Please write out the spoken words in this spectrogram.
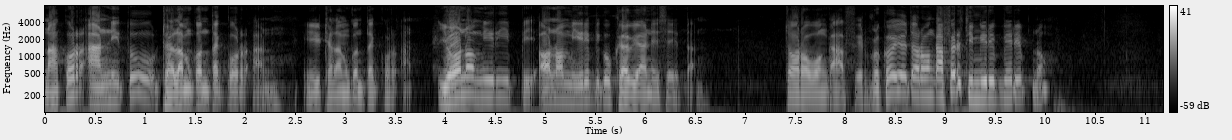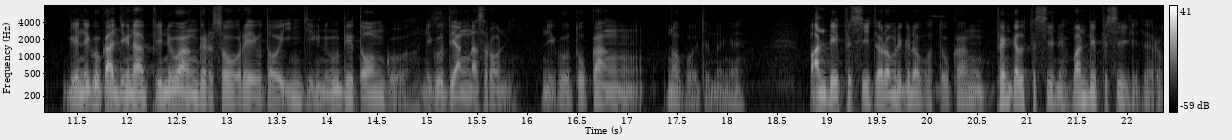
Nah Quran itu dalam konteks Quran. Ini dalam konteks Quran. Ya ana mirip, ana mirip iku gaweane setan cara wong kafir. Mergo ya cara wong kafir dimirip-miripno. Gini ku Kanjeng Nabi niku angger sore utawa injing niku ditonggo. Niku tiang Nasrani. Niku tukang napa jenenge? Pandai besi. Cara mriki napa? Tukang bengkel besi nih, pandai besi gitu cara.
